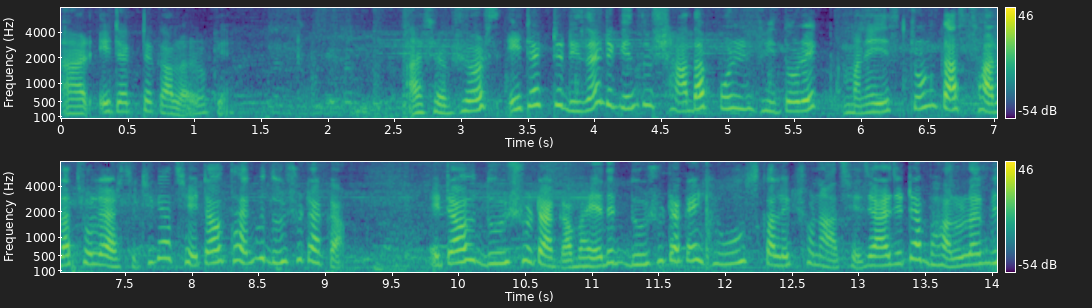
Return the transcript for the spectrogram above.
আর এটা একটা কালার ওকে আচ্ছা ভিউয়ার্স এটা একটা ডিজাইন এটা কিন্তু সাদা পরির ভিতরে মানে স্টোন কাজ ছাড়া চলে আসছে, ঠিক আছে? এটাও থাকবে দুশো টাকা। এটাও দুশো টাকা। ভাইয়াদের দুশো টাকায় হিউজ কালেকশন আছে। যার যেটা ভালো লাগবে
